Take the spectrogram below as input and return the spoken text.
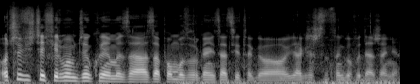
Oczywiście firmom dziękujemy za, za pomoc w organizacji tego jakże szczytnego wydarzenia.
